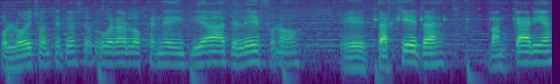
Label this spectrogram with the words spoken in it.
por los hechos anteriores se recuperaron los carnes de identidad, teléfonos, eh, tarjetas bancarias,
